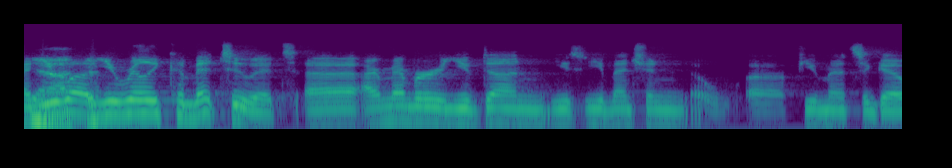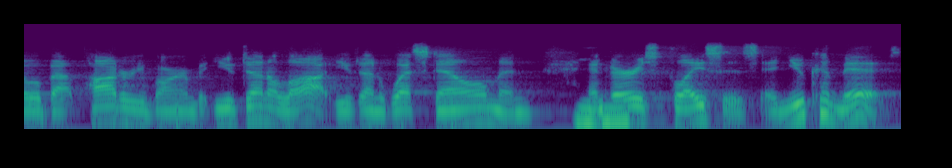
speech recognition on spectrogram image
And yeah, you uh, you really commit to it. Uh, I remember you've done you you mentioned uh, a few minutes ago about Pottery Barn, but you've done a lot. You've done West Elm and mm-hmm. and various places, and you commit.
